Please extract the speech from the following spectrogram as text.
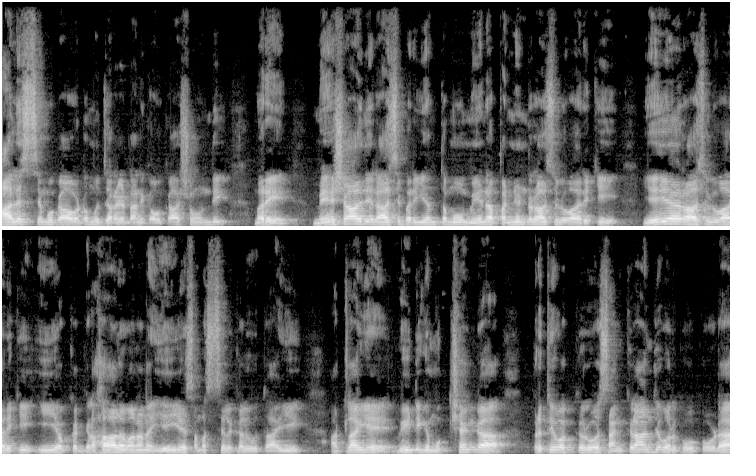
ఆలస్యము కావటము జరగడానికి అవకాశం ఉంది. మరి మేషాది రాశి పర్యంతము మీన పన్నెండు రాశుల వారికి ఏ ఏ రాశుల వారికి ఈ యొక్క గ్రహాల వలన ఏ ఏ సమస్యలు కలుగుతాయి అట్లాగే వీటికి ముఖ్యంగా ప్రతి ఒక్కరూ సంక్రాంతి వరకు కూడా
